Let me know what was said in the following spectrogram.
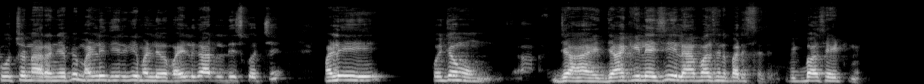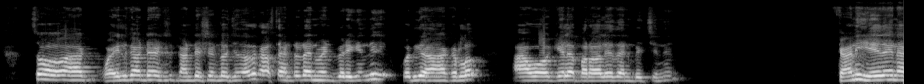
కూర్చున్నారని చెప్పి మళ్ళీ తిరిగి మళ్ళీ వైల్డ్ కార్డులు తీసుకొచ్చి మళ్ళీ కొంచెం జా జాకీలేసి లేపాల్సిన పరిస్థితి బిగ్ బాస్ ఎయిట్ని. సో ఆ వైల్డ్ కార్డ్ కంటెస్టెంట్లు వచ్చిన తర్వాత కాస్త ఎంటర్టైన్మెంట్ పెరిగింది. కొద్దిగా ఆఖరిలో ఆ ఓకేలే పర్వాలేదు అనిపించింది. కానీ ఏదైనా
